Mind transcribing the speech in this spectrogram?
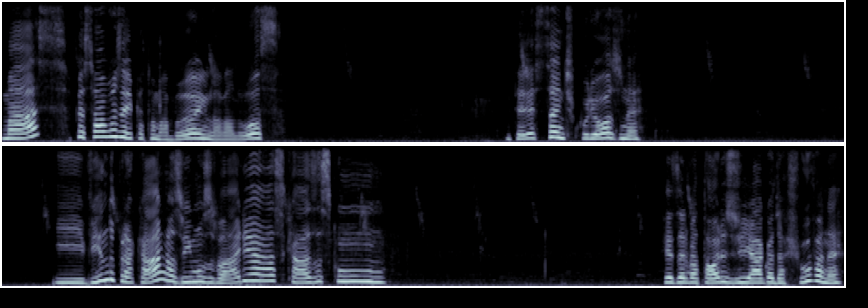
Mas o pessoal usa aí para tomar banho, lavar louça. Interessante, curioso, né? E vindo para cá, nós vimos várias casas com reservatórios de água da chuva, né?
